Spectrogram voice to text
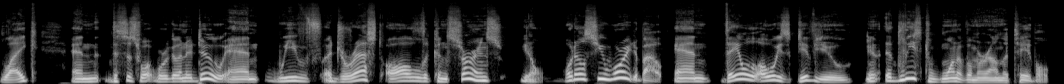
like, and this is what we're going to do. And we've addressed all the concerns. You know, what else are you worried about? And they will always give you, you know, at least one of them around the table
